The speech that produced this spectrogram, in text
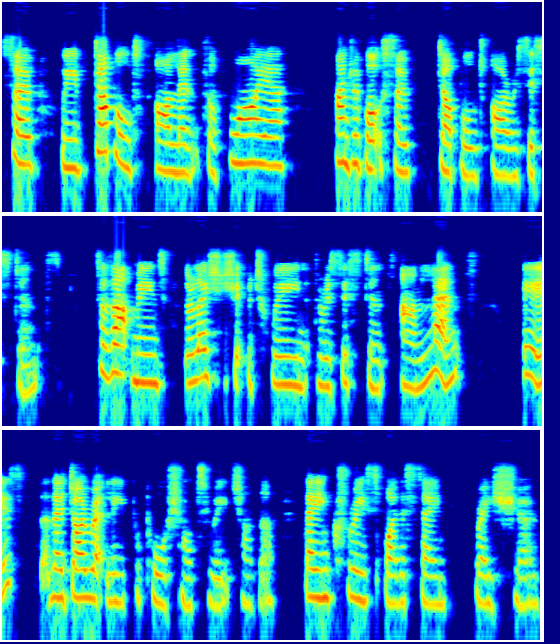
So we've doubled our length of wire and we've also doubled our resistance. So that means the relationship between the resistance and length is that they're directly proportional to each other. They increase by the same ratio.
